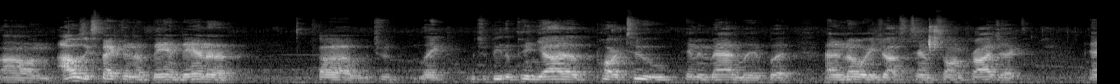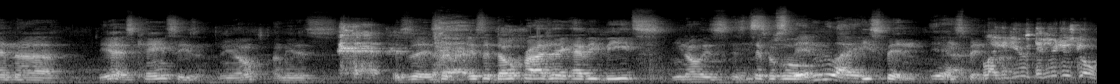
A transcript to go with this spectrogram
Um, I was expecting a bandana, uh, which would like which would be the Pinata Part Two, him and Madlib. But I don't know. Where he drops a ten song project, and uh, yeah, it's Kane season. You know, I mean, it's it's a, it's a it's a dope project, heavy beats. You know, his his He's typical. spitting, like- he's spitting. Yeah. He's spitting. Like if you if you just go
